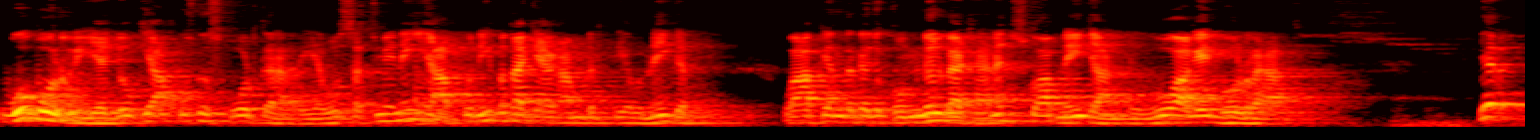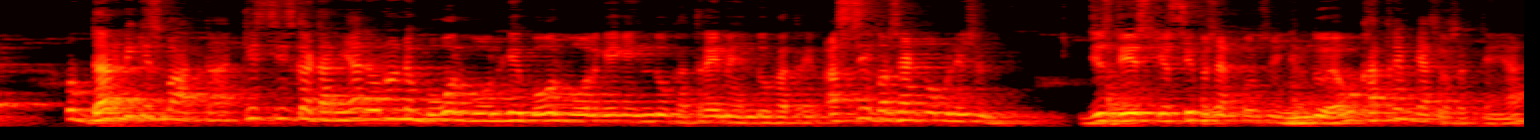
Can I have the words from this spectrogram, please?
वो बोल रही है जो कि आप उसको सपोर्ट करा रही है। वो सच में नहीं है, आपको नहीं पता क्या काम करती है, वो नहीं करती। वो आपके अंदर का जो कॉम्युनल बैठा है ना, जिसको आप नहीं जानते, वो आगे बोल रहा है यार तो डर भी किस बात का? किस चीज़ का डर? यार, उन्होंने बोल बोल के, बोल बोल कि हिंदू खतरे में, हिंदू खतरे में। अस्सी परसेंट पॉपुलेशन जिस देश की अस्सी परसेंट पॉपुलेशन हिंदू है, वो खतरे में कैसे हो सकते हैं यार?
